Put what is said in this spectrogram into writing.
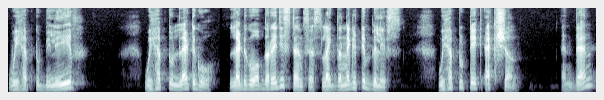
we have to believe, we have to let go, let go of the resistances like the negative beliefs. We have to take action and then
